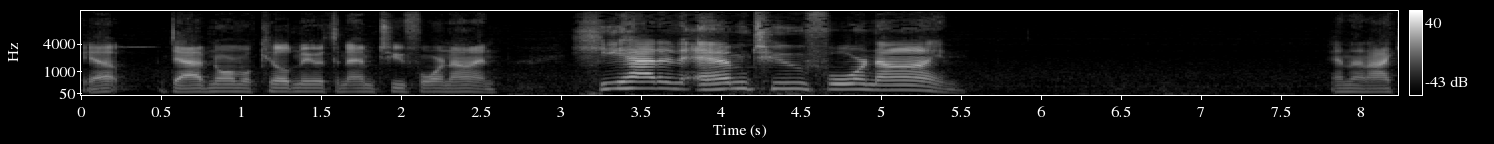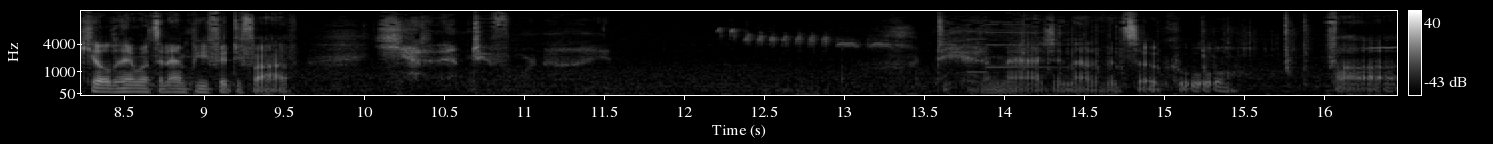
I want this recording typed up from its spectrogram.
Yep. Dab Normal killed me with an M249. He had an M249. And then I killed him with an MP55. He had an M249. Dude, imagine that would have been so cool. Fuck.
